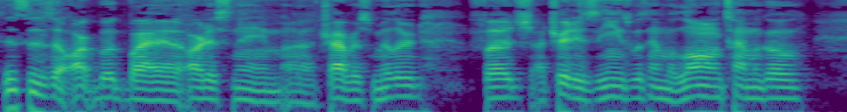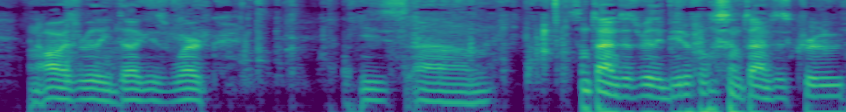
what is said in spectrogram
This is an art book by an artist named uh, Travis Millard Fudge. I traded zines with him a long time ago and always really dug his work. He's, um, sometimes it's really beautiful, sometimes it's crude,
